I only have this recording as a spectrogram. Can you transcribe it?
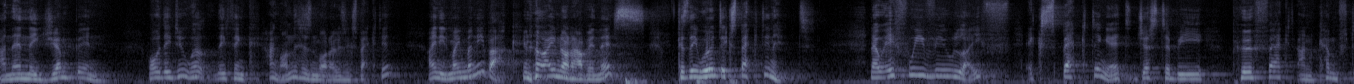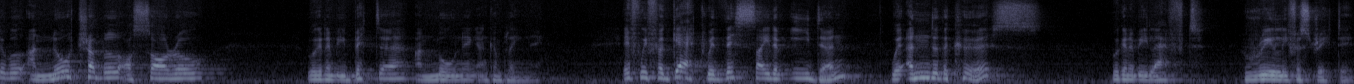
And then they jump in. What would they do? Well, they think, hang on, this isn't what I was expecting. I need my money back. You know, I'm not having this. Because they weren't expecting it. Now, if we view life expecting it just to be perfect and comfortable and no trouble or sorrow, we're going to be bitter and moaning and complaining. If we forget with this side of Eden, we're under the curse, we're going to be left really frustrated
